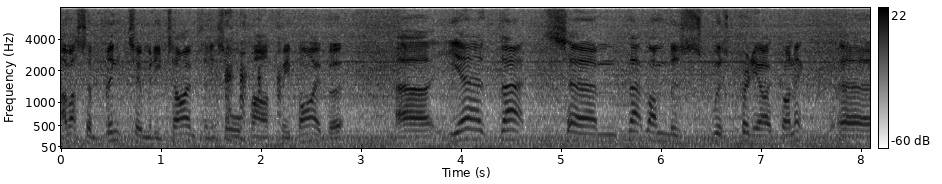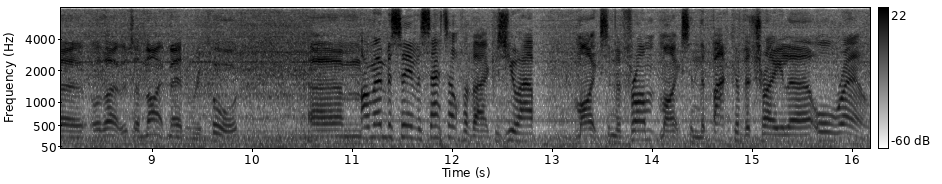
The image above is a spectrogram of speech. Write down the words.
I must have blinked too many times and it's all passed me by. But uh, yeah, that um, that one was was pretty iconic. Uh, although it was a nightmare to record. Um, I remember seeing the setup for that because you had mics in the front, mics in the back of the trailer, all round.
